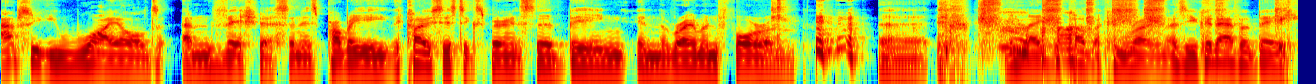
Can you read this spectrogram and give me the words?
absolutely wild and vicious and is probably the closest experience to being in the Roman Forum uh, in late Republican Rome as you could ever be.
